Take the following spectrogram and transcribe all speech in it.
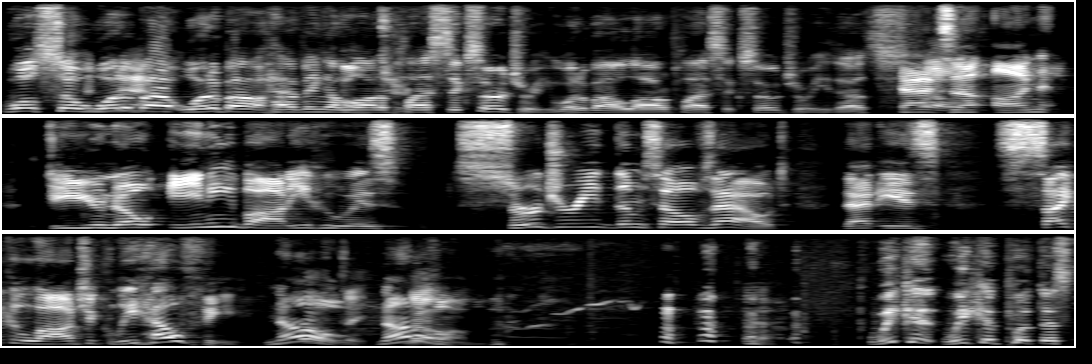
Well, so what Connect. about what about having a lot of plastic surgery? What about a lot of plastic surgery? That's That's Well- a un. Do you know anybody who is surgeried themselves out that is psychologically healthy? No, Healthy. none No. of them. we could we could put this.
